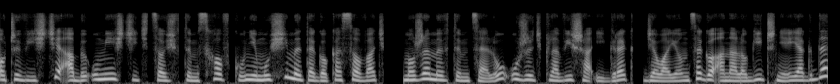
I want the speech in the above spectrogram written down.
Oczywiście, aby umieścić coś w tym schowku nie musimy tego kasować, możemy w tym celu użyć klawisza Y, działającego analogicznie jak D.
